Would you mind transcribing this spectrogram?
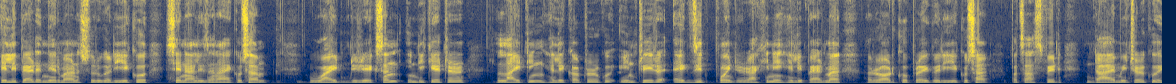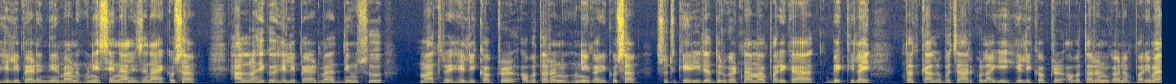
हेलिप्याड निर्माण सुरु गरिएको सेनाले जनाएको छ। वाइड डिरेक्सन इन्डिकेटर लाइटिङ हेलिकप्टरको इन्ट्री र एक्जिट पोइन्ट राखिने हेलिप्याडमा रडको प्रयोग गरिएको छ। पचास फिट डायमिटरको हेलिप्याड निर्माण हुने सेनाले जनाएको छ। हाल रहेको हेलिप्याडमा दिउँसो मात्र हेलिकप्टर अवतरण हुने गरेको छ। सुत्केरी र दुर्घटनामा परेका व्यक्तिलाई तत्काल उपचारको लागि हेलिकप्टर अवतरण गर्न परेमा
